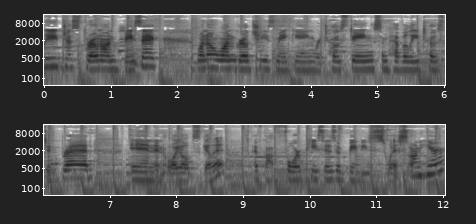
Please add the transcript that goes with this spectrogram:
I've just thrown on basic 101 grilled cheese making. We're toasting some heavily toasted bread in an oiled skillet. I've got four pieces of baby Swiss on here.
